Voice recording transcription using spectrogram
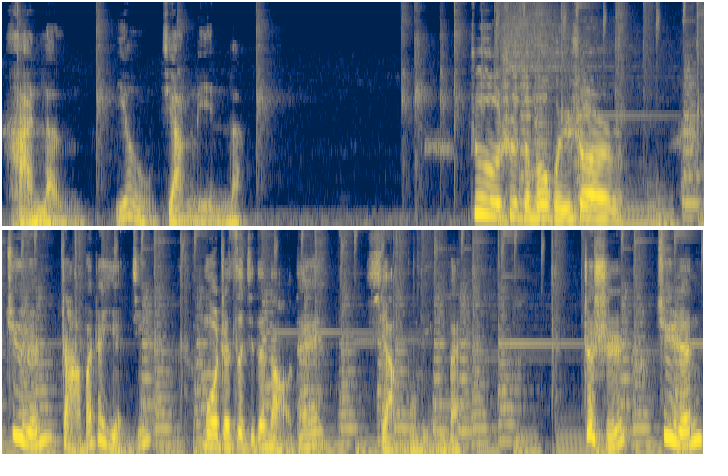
寒冷又降临了。这是怎么回事？巨人眨巴着眼睛。摸着自己的脑袋，想不明白。这时，巨人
